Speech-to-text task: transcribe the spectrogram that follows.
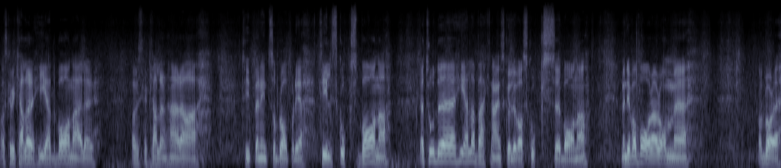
vad ska vi kalla det, hedbana eller vad vi ska kalla den här eh, typen, är inte så bra på det, till skogsbana. Jag trodde hela back nine skulle vara skogsbana. Men det var bara de eh, vad var det,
